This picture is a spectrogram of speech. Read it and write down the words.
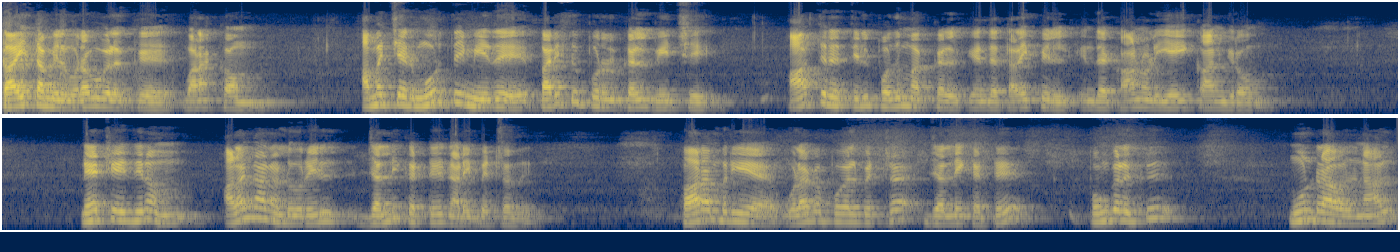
தாய் தமிழ் உறவுகளுக்கு வணக்கம். அமைச்சர் மூர்த்தி மீது பரிசு பொருட்கள் வீச்சு. ஆத்திரத்தில் பொதுமக்கள் என்ற தலைப்பில் இந்த காணொளியை காண்கிறோம். நேற்றைய தினம் அலங்காநல்லூரில் ஜல்லிக்கட்டு நடைபெற்றது. பாரம்பரிய உலக புகழ்பெற்ற ஜல்லிக்கட்டு. பொங்கலுக்கு மூன்றாவது நாள்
